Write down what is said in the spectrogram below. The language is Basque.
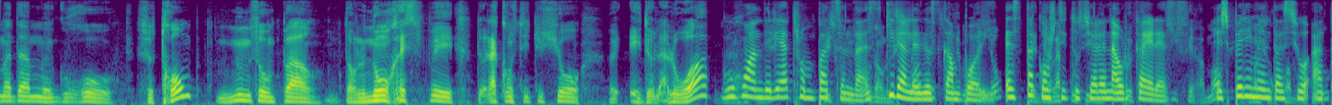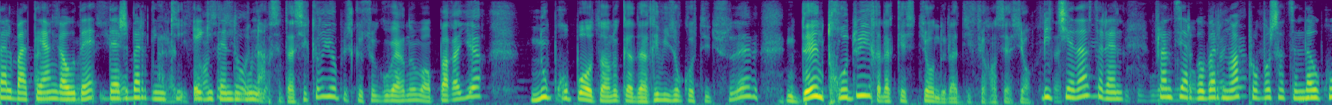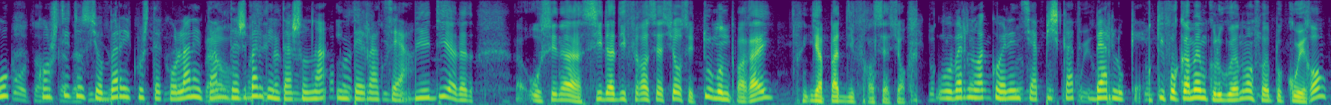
Madame Gouraud se trompe. Nous ne sommes pas dans le non-respect de la Constitution et de la loi. Guru Anderea trompatzen da, ez kira legez kanpori, ez da konstituzioaren aurka ere. Esperimentazio atal batean gaude desberdinki egiten duguna. C'est assez curieux puisque ce gouvernement, par ailleurs, nous propose, dans le cadre de la révision constitutionnelle, d'introduire la question de la différenciation. Bitxia da, zeren Frantziar gobernuak proposatzen dauku konstituzio berri ikusteko lanetan desberdintasuna integratzea. lui dit au Sénat, si la différenciation c'est tout le monde pareil, il n'y a pas de différenciation. Gobernuak koherentzia pixkat behar luke. Donc il faut quand même que le gouvernement soit un peu cohérent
